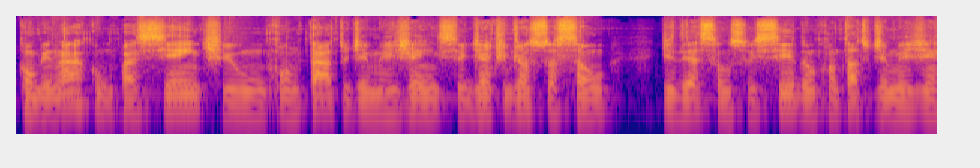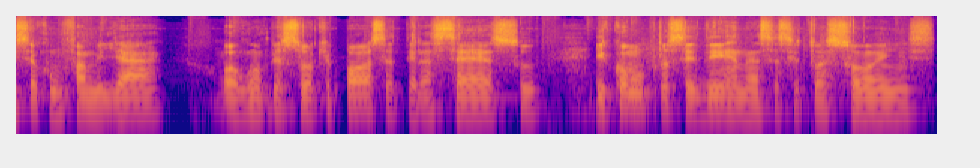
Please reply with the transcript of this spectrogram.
combinar com o paciente um contato de emergência diante de uma situação de ideação suicida, um contato de emergência com um familiar ou alguma pessoa que possa ter acesso e como proceder nessas situações.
